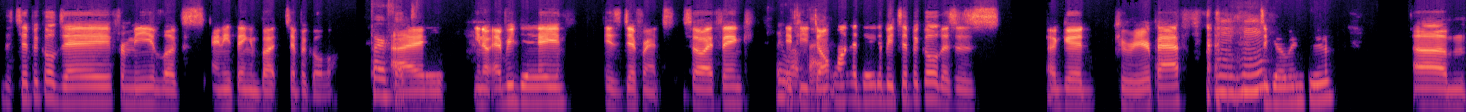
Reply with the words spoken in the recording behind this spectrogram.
the typical day for me looks anything but typical. Perfect. I, you know, every day is different. So I think We if you that. don't want a day to be typical, this is a good career path Mhm. to go into. Um,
